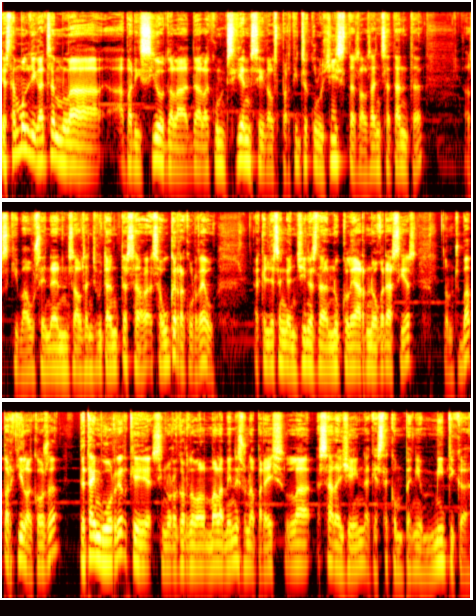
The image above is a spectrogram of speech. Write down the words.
que estan molt lligats amb l'aparició de, la, de la consciència i dels partits ecologistes als anys 70, els qui vau ser nens als anys 80 segur que recordeu aquelles enganxines de nuclear no gràcies, doncs va per aquí la cosa. The Time Warrior, que si no recordo mal, malament és on apareix la Sarah Jane, aquesta companió mítica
